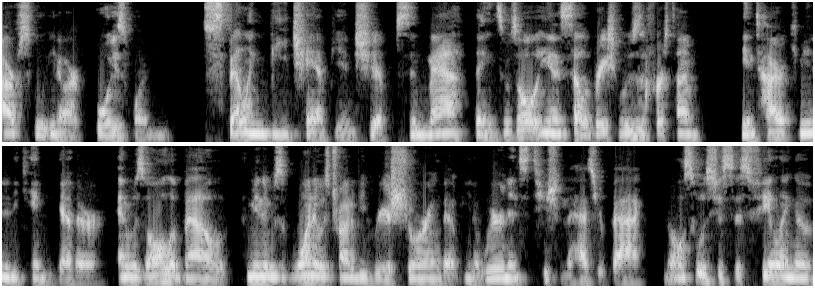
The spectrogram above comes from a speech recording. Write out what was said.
our school, you know, our boys won spelling bee championships and math things. It was all, you know, celebration. It was the first time the entire community came together and it was all about, I mean, it was one, it was trying to be reassuring that, you know, we're an institution that has your back. It also was just this feeling of,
